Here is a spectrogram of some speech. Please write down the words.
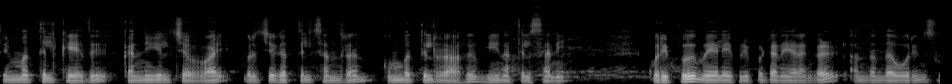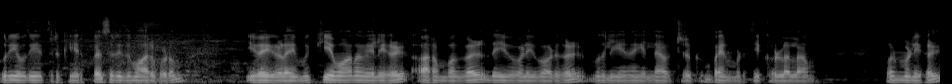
சிம்மத்தில் கேது கன்னியில் செவ்வாய் விருச்சிகத்தில் சந்திரன் கும்பத்தில் ராகு மீனத்தில் சனி. குறிப்பு மேலே குறிப்பிட்ட நேரங்கள் அந்தந்த ஊரின் சூரிய உதயத்திற்கு ஏற்ப சிறிது மாறுபடும். இவைகளை முக்கியமான வேலைகள் ஆரம்பங்கள் தெய்வ வழிபாடுகள் முதலியன எல்லாவற்றிற்கும் பயன்படுத்தி கொள்ளலாம். பொன்மொழிகள்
